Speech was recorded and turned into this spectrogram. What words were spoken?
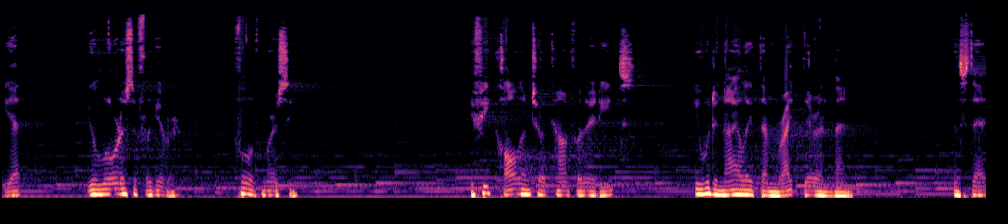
Yet, your Lord is a forgiver full of mercy. If he called them to account for their deeds, he would annihilate them right there and then. Instead,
